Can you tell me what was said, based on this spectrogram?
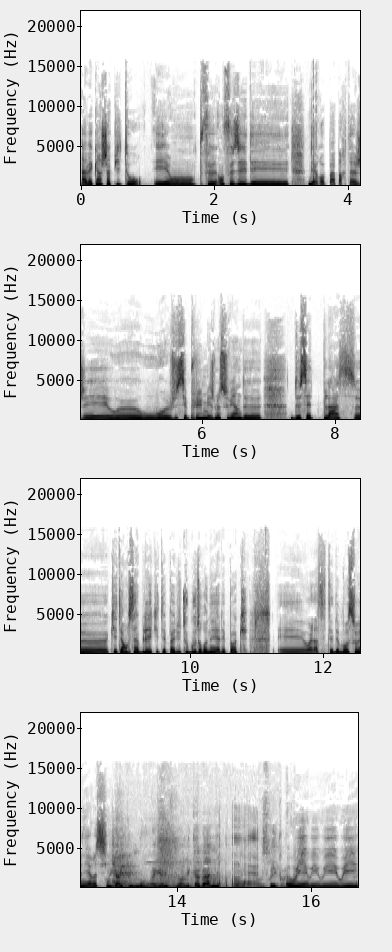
avec un chapiteau et on, on faisait des, des, repas partagés ou, euh, ou, je sais plus, mais je me souviens de, de cette place euh, qui était ensablée, qui n'était pas du tout goudronnée à l'époque. Et voilà, c'était des beaux souvenirs aussi. Vous toujours, vous toujours les cabanes Oui, oui, oui, oui,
